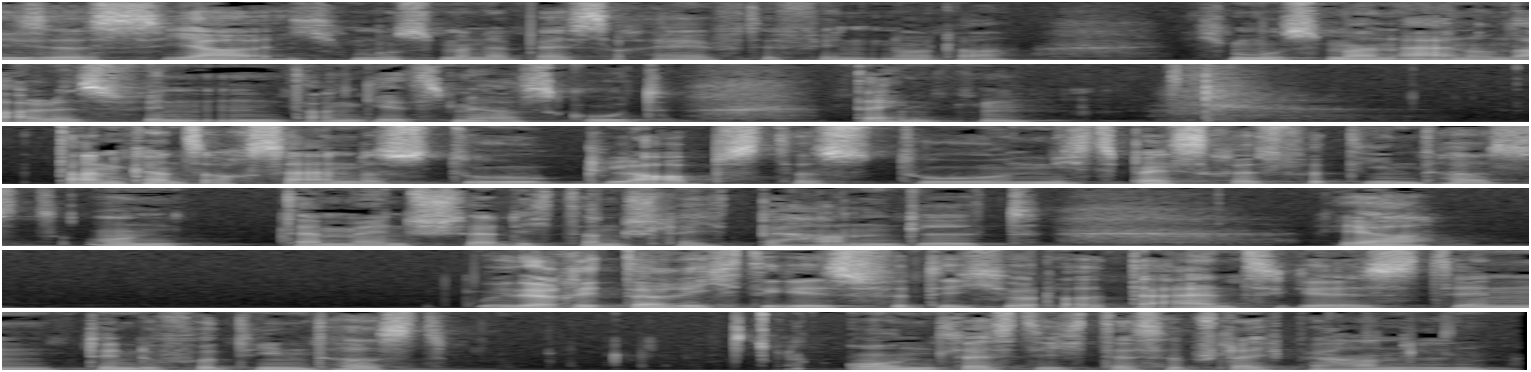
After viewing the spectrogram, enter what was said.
Dieses, ja, ich muss meine bessere Hälfte finden oder ich muss mein Ein und alles finden, dann geht es mir erst gut, denken. Dann kann es auch sein, dass du glaubst, dass du nichts Besseres verdient hast und der Mensch, der dich dann schlecht behandelt, ja, der, der Richtige ist für dich oder der Einzige ist, den, den du verdient hast und lässt dich deshalb schlecht behandeln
